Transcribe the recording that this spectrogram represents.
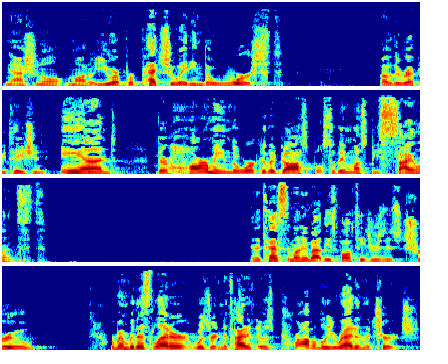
national motto. You are perpetuating the worst of the reputation, and they're harming the work of the gospel, so they must be silenced. And the testimony about these false teachers is true. Remember, this letter was written to Titus. It was probably read in the church.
